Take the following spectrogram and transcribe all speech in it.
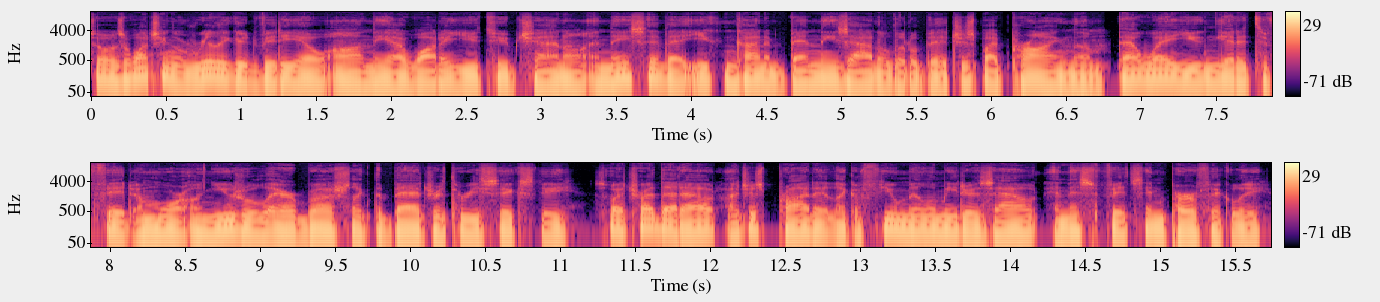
So I was watching a really good video on the Iwata YouTube channel and they said that you can kind of bend these out a little bit just by prying them. That way you can get it to fit a more unusual airbrush like the Badger 360. So I tried that out. I just pried it like a few millimeters out and this fits in perfectly.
